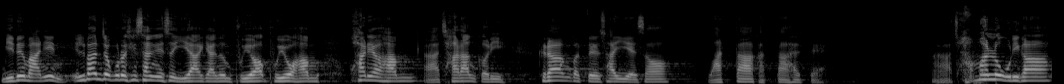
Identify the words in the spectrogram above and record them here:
믿음 아닌 일반적으로 세상에서 이야기하는 부요, 부요함, 화려함, 아, 자랑거리 그러한 것들 사이에서 왔다 갔다 할 때, 아, 정말로 우리가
